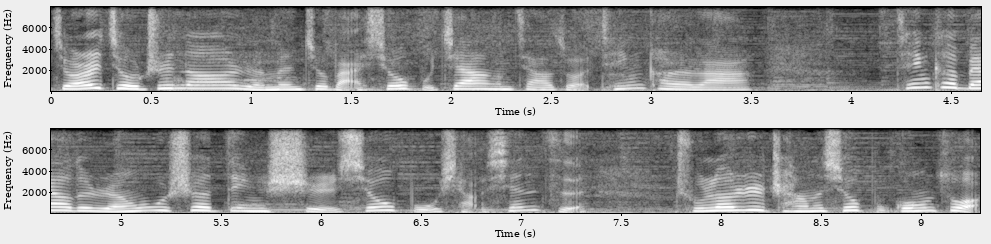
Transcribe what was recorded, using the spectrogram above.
久而久之呢，人们就把修补匠叫做 tinker 啦。Tinkerbell 的人物设定是修补小仙子。除了日常的修补工作，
